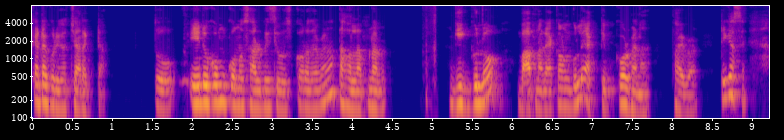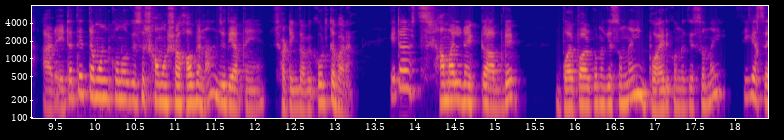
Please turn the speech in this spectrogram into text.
ক্যাটাগরি হচ্ছে আরেকটা। তো এইরকম কোনো সার্ভিস ইউজ করা যাবে না, তাহলে আপনার গিকগুলো বা আপনার অ্যাকাউন্টগুলো অ্যাক্টিভ করবে না ফাইবার ঠিক আছে? আর এটাতে তেমন কোনো কিছু সমস্যা হবে না, যদি আপনি সঠিকভাবে করতে পারেন। এটা সামান্য একটু আপডেট ভয় পাওয়ার কোনো কিছু নাই, ভয়ের কোনো কিছু নাই, ঠিক আছে?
